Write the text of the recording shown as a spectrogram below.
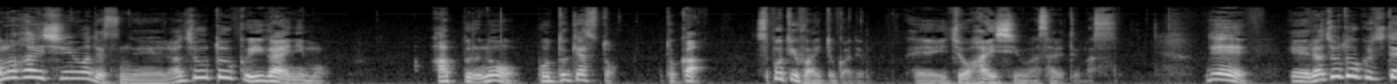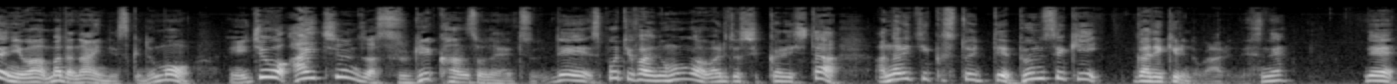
この配信はですねラジオトーク以外にも Apple のポッドキャストとか Spotify とかでも、えー、一応配信はされてます。で、えー、ラジオトーク自体にはまだないんですけども一応 iTunes はすげえ簡素なやつ。で Spotify の方が割としっかりしたアナリティクスといって分析ができるのがあるんですね。で、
